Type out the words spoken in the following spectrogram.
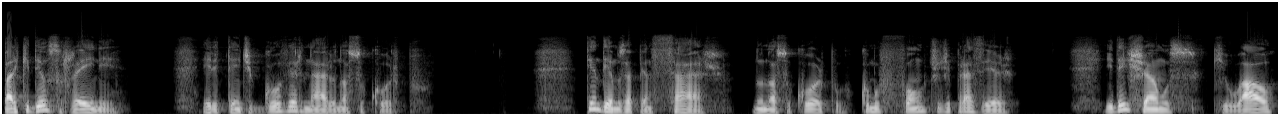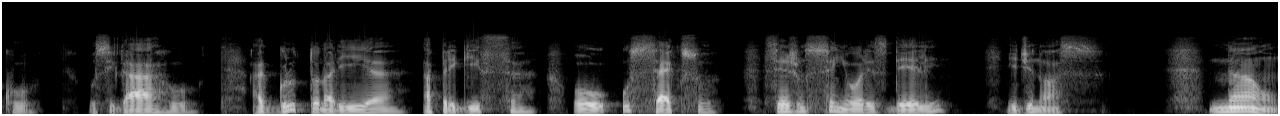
Para que Deus reine, ele tem de governar o nosso corpo. Tendemos a pensar no nosso corpo como fonte de prazer e deixamos que o álcool, o cigarro, a glutonaria, a preguiça ou o sexo sejam senhores dele e de nós. Não,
